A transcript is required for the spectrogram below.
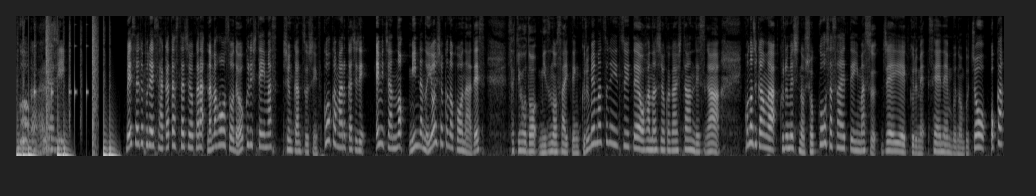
福岡丸かじ。ベイサイドプレイス博多スタジオから生放送でお送りしています。瞬間通信福岡丸かじりえみちゃんのみんなの良い食のコーナーです。先ほど水の祭典久留米祭りについてお話を伺いしたんですがこの時間は久留米市の食を支えています JA 久留米青年部の部長岡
